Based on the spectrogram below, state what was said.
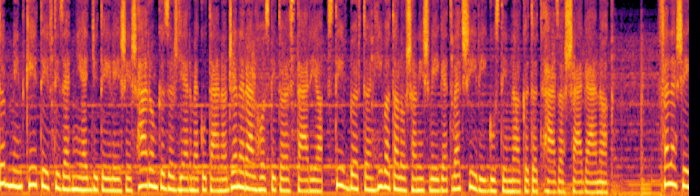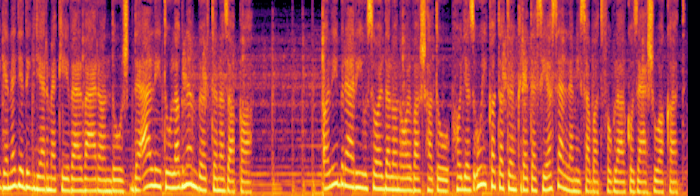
Több mint két évtizednyi együttélés és három közös gyermek után a General Hospital sztárja, Steve Burton hivatalosan is véget vett Siri Gustinnal kötött házasságának. Felesége negyedik gyermekével várandós, de állítólag nem Burton az apa. A Librarius oldalon olvasható, hogy az új kata teszi a szellemi szabadfoglalkozásúakat.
